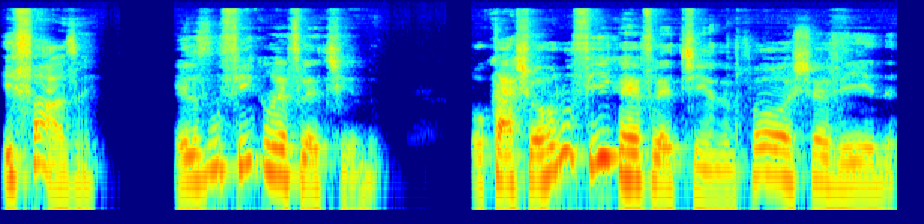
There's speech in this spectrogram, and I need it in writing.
e fazem. Eles não ficam refletindo. O cachorro não fica refletindo. Poxa vida,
